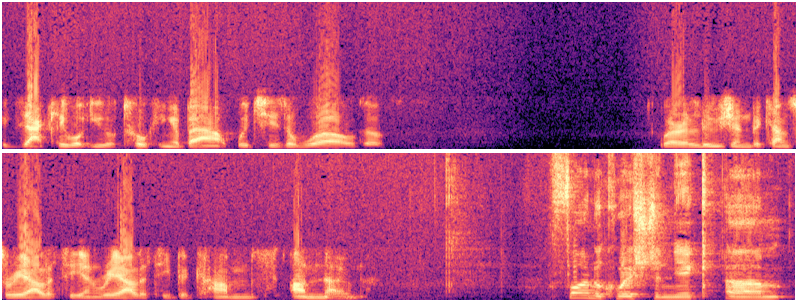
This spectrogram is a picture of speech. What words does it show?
exactly what you're talking about, which is a world of where illusion becomes reality and reality becomes unknown. Final question, Nick. Um,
